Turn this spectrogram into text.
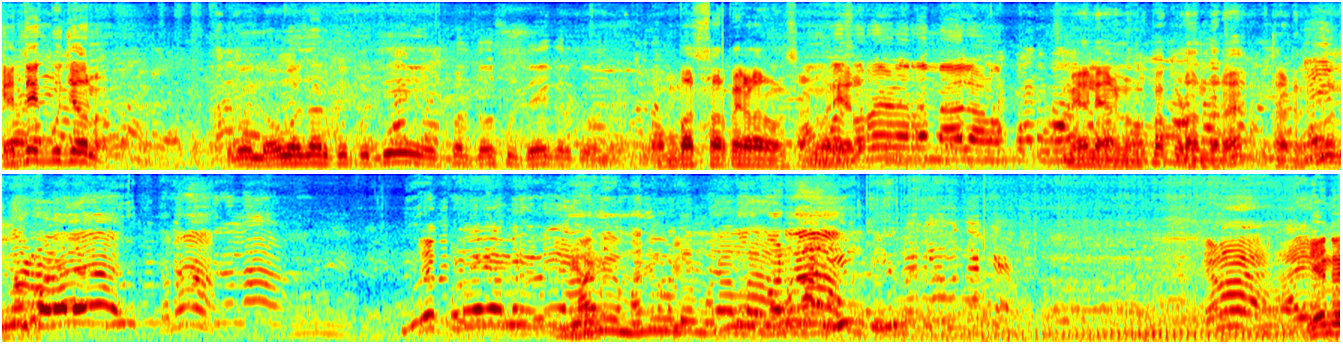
ಕೆದ್ದೆಗೆ ಪೂಜೆ ಅವನು ಇದು ನौ हजार को पति ऊपर दो सौ दे करके होने ಒಂಬತ್ತು ಸಾವಿರ ರೂಪಾಯಿ ಹೇಳಾರ ಒಂದು ಸಣ್ಣ ಮರಿ ಎಲ್ಲ ಮೇಲೆ ಏಳ್ನೂರು ರೂಪಾಯಿ ಕೊಡು ಅಂದಾರ ತಡ್ರಿ ಏನು?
